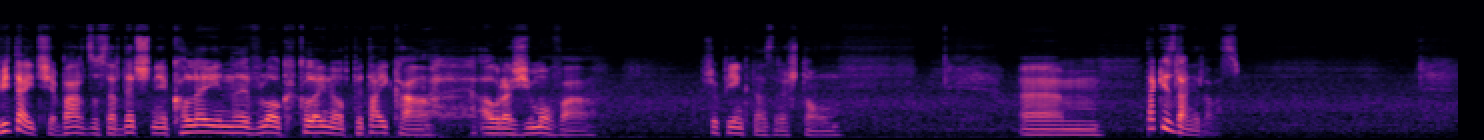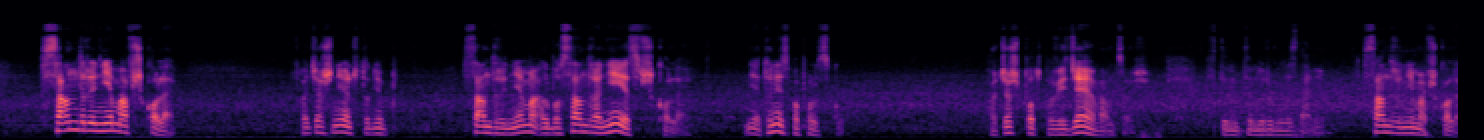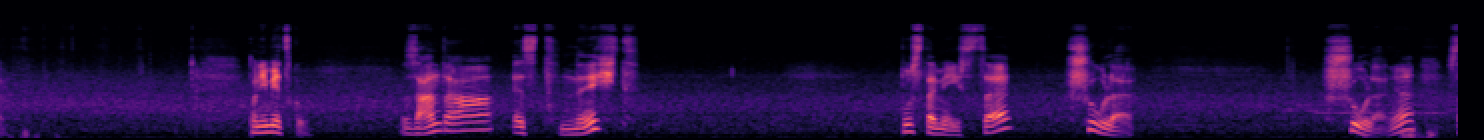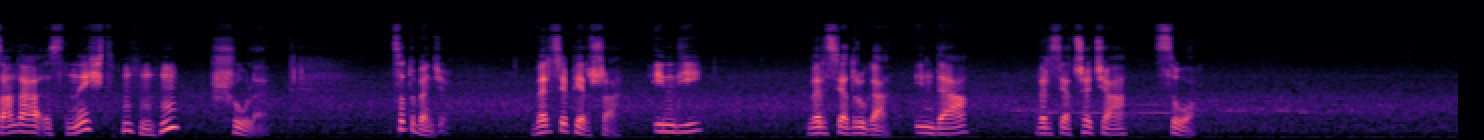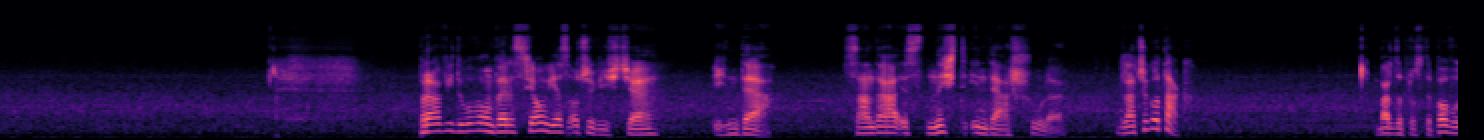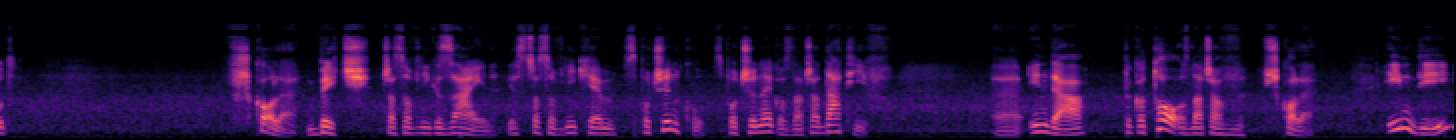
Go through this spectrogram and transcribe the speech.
Witajcie bardzo serdecznie. Kolejny vlog, kolejny od Pytajka. Aura zimowa. Przepiękna zresztą. Em, takie zdanie dla Was. Sandry nie ma w szkole. Chociaż nie wiem, czy to nie. Sandry nie ma, albo Sandra nie jest w szkole. Nie, to nie jest po polsku. Chociaż podpowiedziałem Wam coś w tym, tym drugim zdaniem. Sandry nie ma w szkole. Po niemiecku. Sandra ist nicht puste miejsce Schule. Schule, nie? Sandra ist nicht hm, hm, hm, Schule. Co tu będzie? Wersja pierwsza Indie, wersja druga Inda, wersja trzecia Suo. Prawidłową wersją jest oczywiście Indea. Sandra ist nicht in der Schule. Dlaczego tak? Bardzo prosty powód. W szkole być, czasownik sein, jest czasownikiem spoczynku. Spoczynek oznacza dativ. E, Inda, tylko to oznacza w, w szkole. Indi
